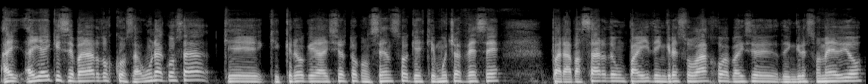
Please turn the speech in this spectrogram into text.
ahí hay que separar dos cosas. Una cosa que, que, creo que hay cierto consenso, que es que muchas veces para pasar de un país de ingreso bajo a países de ingreso medio,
